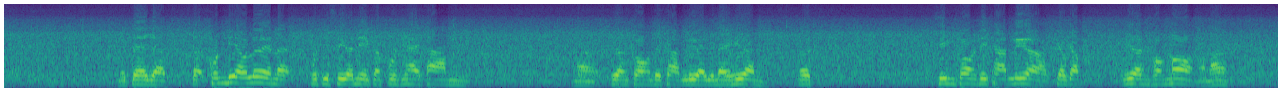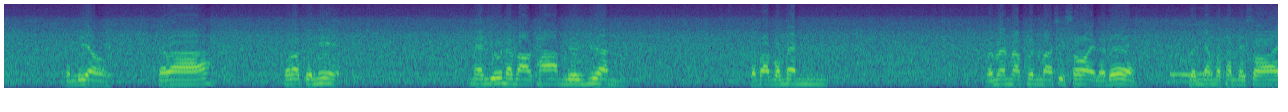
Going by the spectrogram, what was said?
ำไม่แต่อยากแต่คนเดียวเลยนั่นแหละผู้ที่ซื้ออันนี้กับผู้ที่ให้ทำอ่า เครื่องกรองที่ขาดเรืออยู่ในเฮือนคเออสิ่งของที่ขาดเรือเกี่ยวกับเรือนของนอกอะนะคนเดียว แต่ว่าแต่ว่าตัวนี้แมนยูในบาวไทม์เรื่องเพื่อน แต่ว่าบ่แม่นบ่แม่นมาเพิ่นมาสิซอยแล้วเด้อเพิ่นยังบ่ทันได้ซอย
